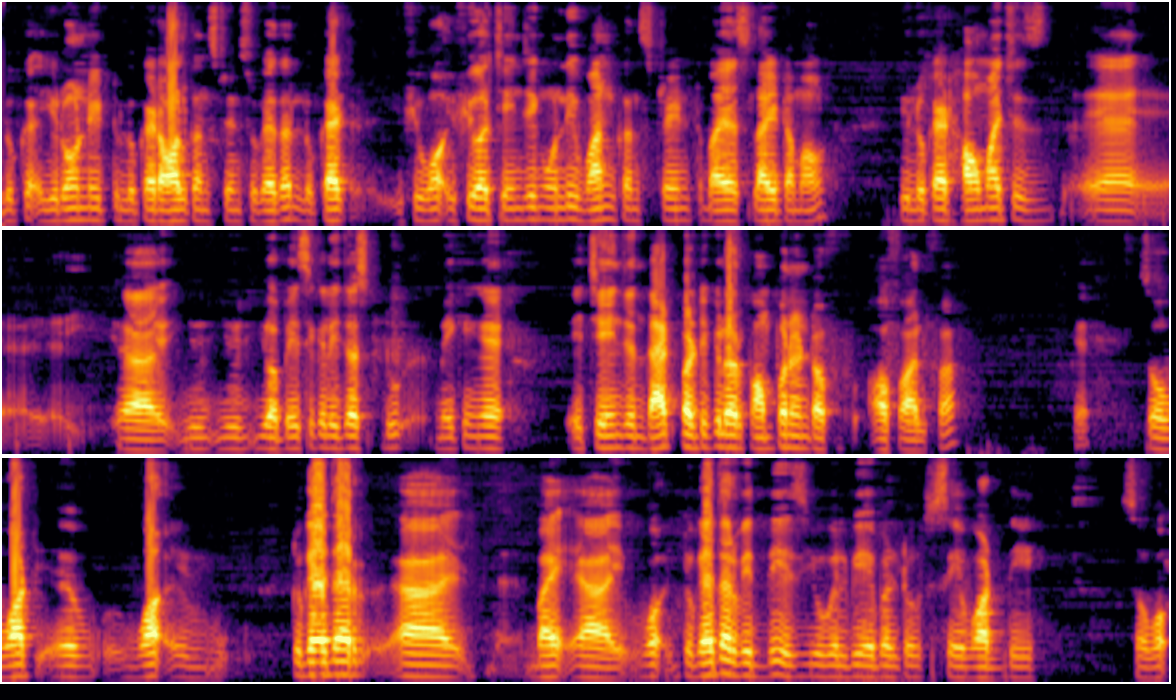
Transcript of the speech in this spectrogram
look at, you do not need to look at all constraints together. Look at if you if you are changing only one constraint by a slight amount, you look at how much is uh, uh, you, you you are basically just do, making a a change in that particular component of of alpha so, what, uh, what together uh, by uh, together with these you will be able to say what the. So,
